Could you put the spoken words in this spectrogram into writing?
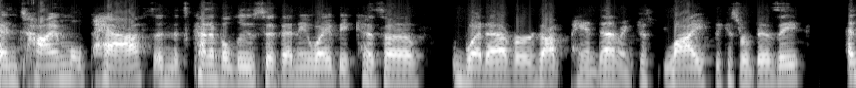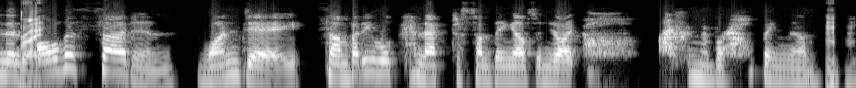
and time will pass and it's kind of elusive anyway because of whatever, not pandemic, just life because we're busy. And then right. all of a sudden, one day, somebody will connect to something else and you're like, oh, I remember helping them. Mm-hmm.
